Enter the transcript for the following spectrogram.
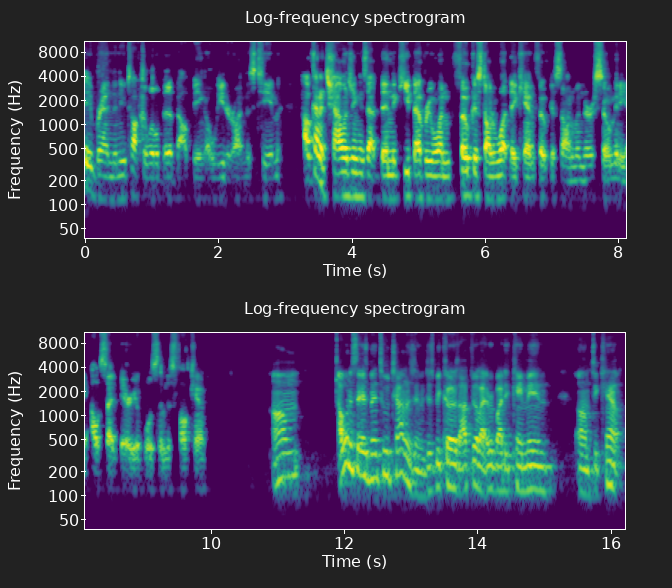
Hey, Brandon, you talked a little bit about being a leader on this team how kind of challenging has that been to keep everyone focused on what they can focus on when there are so many outside variables in this fall camp? Um, I wouldn't say it's been too challenging, just because I feel like everybody came in um, to camp,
